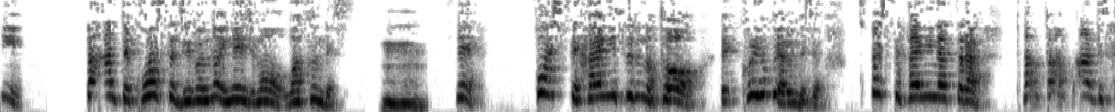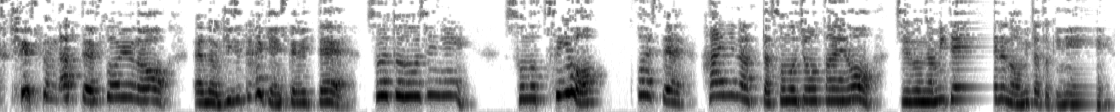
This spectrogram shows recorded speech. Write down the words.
に、バーンって壊した自分のイメージも湧くんです。うんうん、で、壊して灰にするのと、で、これよくやるんですよ。壊して灰になったら、パンパンパンってスッキリするなって、そういうのを、あの、疑似体験してみて、それと同時に、その次を壊して灰になったその状態を自分が見ているのを見たときに、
